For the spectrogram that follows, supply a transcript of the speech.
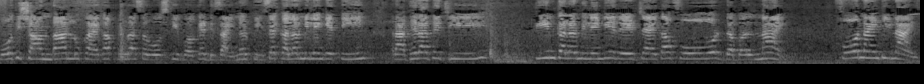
बहुत ही शानदार लुक आएगा। पूरा सरोज की वर्क है डिज़ाइनर पीस है। कलर मिलेंगे तीन। राधे राधे जी, तीन कलर मिलेंगे। रेट जाएगा four double nine four ninety nine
